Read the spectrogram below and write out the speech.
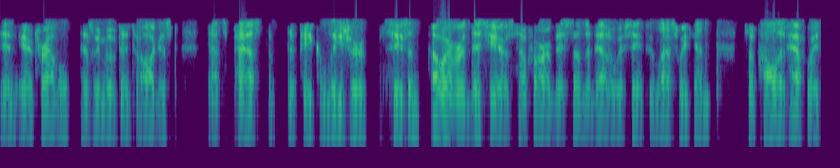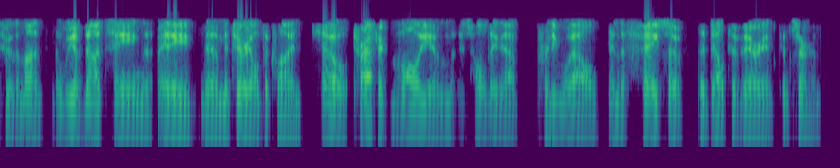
in air travel as we moved into August. That's past the, the peak leisure season. However, this year, so far, based on the data we've seen through last weekend, so call it halfway through the month, we have not seen any uh, material decline. So traffic volume is holding up pretty well in the face of the Delta variant concerns.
